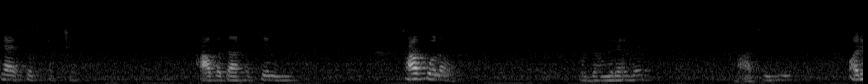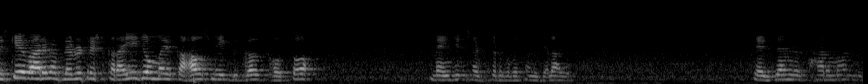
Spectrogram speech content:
क्या इसका स्ट्रक्चर आप बता सकते नहीं। साफ़ बोला उसने। वो दंग रह गए। बात सही है। और इसके बारे में ब्लड टेस्ट कराइए, जो मैं कहा उसमें एक भी गलत हो तो मैं इंजीनियर सर्टिफिकेट को बस जला देता तो एग्जामिनर हार मान ले।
